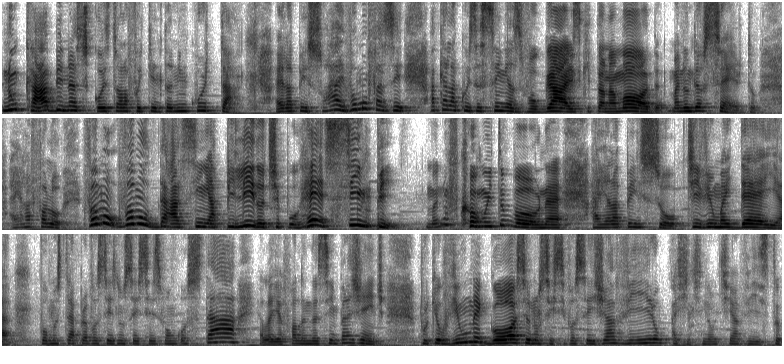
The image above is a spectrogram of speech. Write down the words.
não cabe nas coisas, então ela foi tentando encurtar. Aí ela pensou, ai, vamos fazer aquela coisa sem as vogais que tá na moda, mas não deu certo. Aí ela falou, vamos, vamos dar assim apelido tipo Recimp. Mas não ficou muito bom, né? Aí ela pensou, tive uma ideia, vou mostrar para vocês, não sei se vocês vão gostar. Ela ia falando assim pra gente, porque eu vi um negócio, eu não sei se vocês já viram, a gente não tinha visto.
